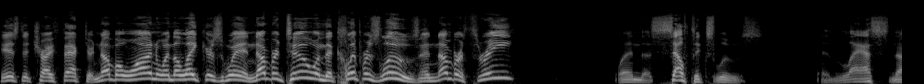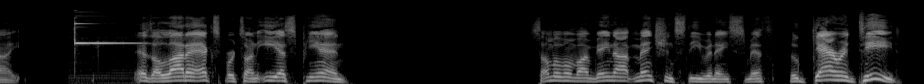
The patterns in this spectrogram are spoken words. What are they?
Here's the trifecta. Number one, when the Lakers win. Number two, when the Clippers lose. And number three, when the Celtics lose. And last night, there's a lot of experts on ESPN. Some of them I may not mention Stephen A. Smith, who guaranteed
